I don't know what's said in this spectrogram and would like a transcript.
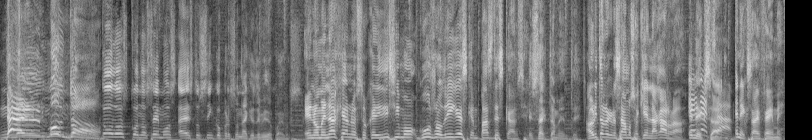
¡Del mundo! Todos conocemos a estos cinco personajes de videojuegos. En homenaje a nuestro queridísimo Gus Rodríguez, que en paz descanse. Exactamente. Ahorita regresamos aquí en La Garra, En En Exa. Exa. en Exa FM.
